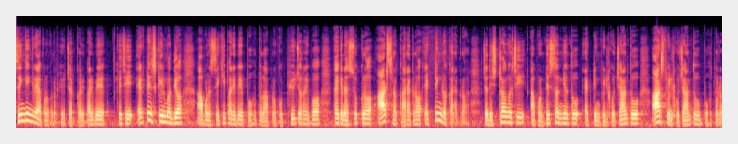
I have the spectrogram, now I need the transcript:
सिंगिंग में आपंकर फ्यूचर करें किसी एक्टिंग स्किल आपखिपर बहुत भल आप फ्यूचर रहीकिना शुक्र आर्ट्स काराग्र एक्टिंग काराग्र जदि स्ट्रंग अच्छी आप डिशन एक्टिंग फिल्ड को जातु आर्ट्स फिल्ड को जातु बहुत भल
